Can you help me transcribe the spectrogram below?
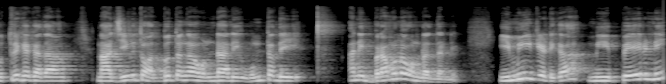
పుత్రిక కదా నా జీవితం అద్భుతంగా ఉండాలి ఉంటుంది అని భ్రమలో ఉండద్దండి. ఇమీడియట్గా మీ పేరుని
